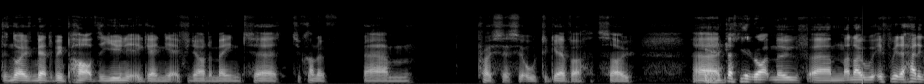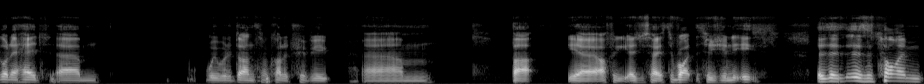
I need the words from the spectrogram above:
they've not even been able to be part of the unit again yet, if you know what I mean, to to kind of um, process it all together. So uh, yeah. Definitely the right move. Um, I know if we'd had gone ahead, um, we would have done some kind of tribute. Um, but yeah, I think as you say, it's the right decision. It's there's, there's a time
